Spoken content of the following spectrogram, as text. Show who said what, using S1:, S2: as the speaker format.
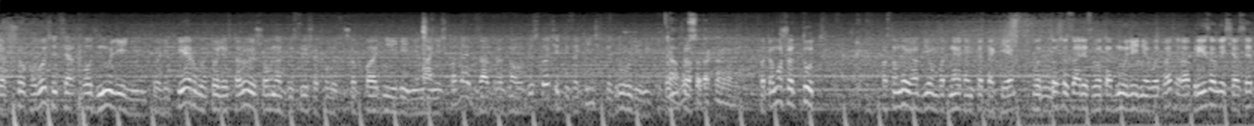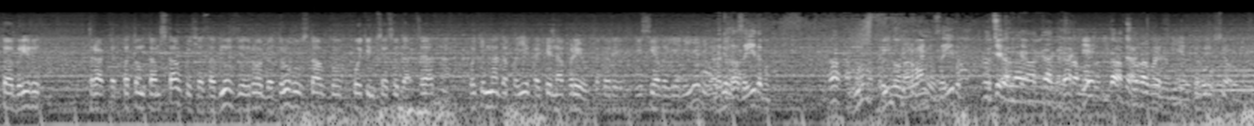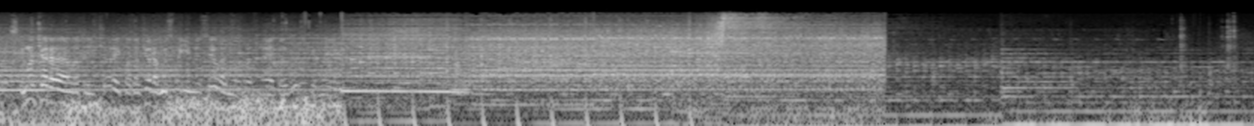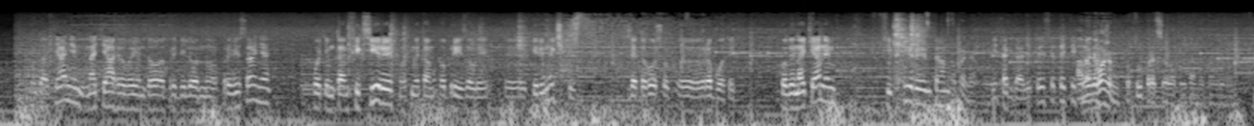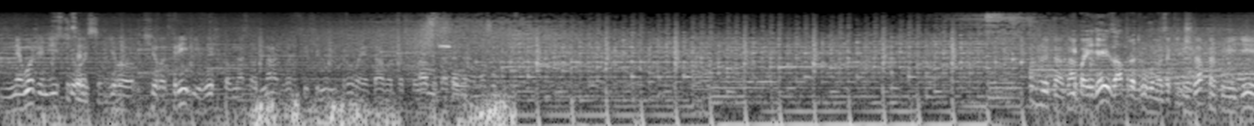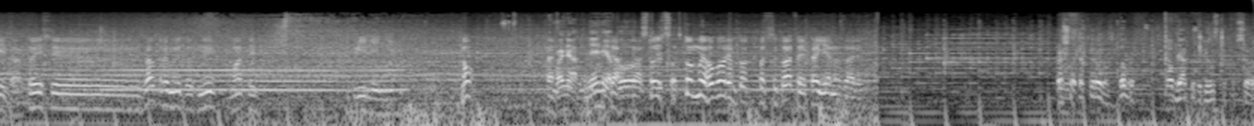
S1: Якщо вийде одну лінію, то ли першу, то ли вторую, що в нас швидше вийде, щоб по одній лінії на ніч подати, завтра знову дісточити і закінчити другу лінію.
S2: А,
S1: Тому,
S2: ну
S1: що,
S2: все, так нормально.
S1: потому що тут основной объем вот на этом пятаке. Вот то, что зараз вот одну линию вот бачите, обрізали, сейчас это обріжуть трактор. Потім там ставку, зараз одну зроблять, другу вставку, потім це сюди. Це одна. Потім треба поїхати на брив, який висіло єлі-єлі.
S2: Ми туди
S1: обірвали.
S2: заїдемо.
S3: Да, там
S1: Ну, принципі,
S2: Ну, нормально, заїдемо.
S3: Ну, це на кабель там, да,
S1: подати,
S3: вчора вивели.
S1: і ми вчора, от і вчора, і позавчора ми своїми силами от на этой вишці ми Туда тянем, натягиваем до определенного провисания, потім там фіксують, от ми там обрізали е, перемички для того, щоб е, працювати. Коли натягнемо, фіксуємо там і так далі. Тобто це
S2: А ми не можемо тут працювати там, і там.
S1: Не можемо і цього, його всього три і вишка у нас одна 27 метрова, яка от
S3: Там такого може
S1: Може,
S2: І по ідеї завтра другу ми закінчимо.
S1: завтра, по ідеї, так. Тобто е, завтра ми повинні мати дві лінії. Ну, так.
S2: Понятно. Ні-ні,
S1: Да,
S2: то
S1: да. Тобто,
S2: 100%.
S1: хто ми говоримо, то по ситуації, яка є на зараз.
S2: Хорошо, так і робимо. Добре. Дякую, тоді успіху. Всього.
